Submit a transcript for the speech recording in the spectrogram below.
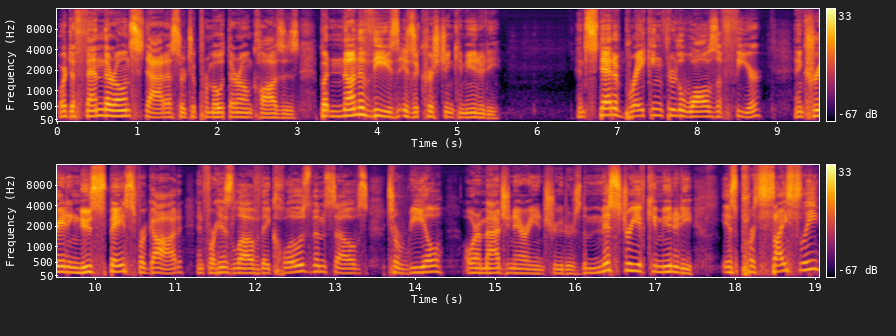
or defend their own status or to promote their own causes, but none of these is a Christian community. Instead of breaking through the walls of fear and creating new space for God and for His love, they close themselves to real or imaginary intruders. The mystery of community is precisely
